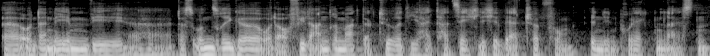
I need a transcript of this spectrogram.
Unternehmen wie das unsrige oder auch viele andere Marktakteure, die halt tatsächliche Wertschöpfung in den Projekten leisten,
